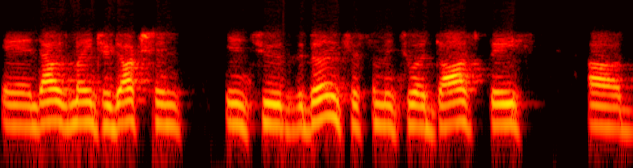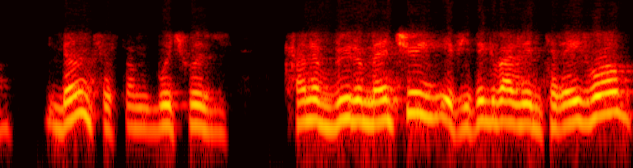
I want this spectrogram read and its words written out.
And that was my introduction into the billing system, into a DOS based uh, billing system, which was kind of rudimentary if you think about it in today's world,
